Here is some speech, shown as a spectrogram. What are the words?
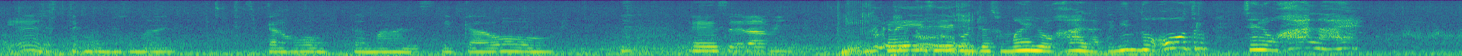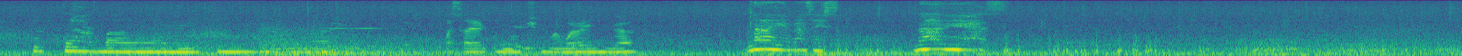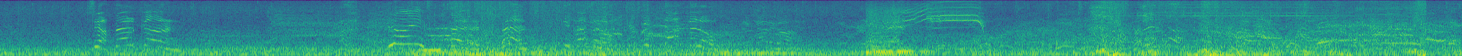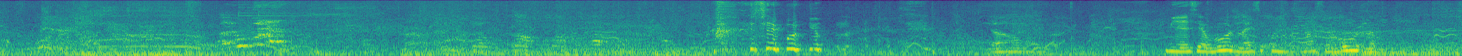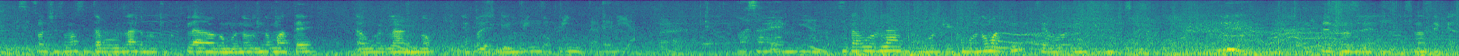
Este concha su madre. Se cagó, puta madre, se cagó. Ese era mi. Crazy contra su madre lo jala, teniendo otro, se lo jala, eh. Puta madre, puta madre. Vas a ver cómo mucho me voy a vengar. Nadie me hace esto. Nadie es. ¡Se acercan! ¡Luis! ¡Eh! ¡Eh! ¡Quitádmelo! ¡Quitádmelo! se murió. No. Mira, se burla, ese concha madre se burla. Ese concha madre se está burlando porque, claro, como no, no maté, está burlando, ¿no? Pues, Que tengo pinta de día. vas a ver, mierda, se está burlando porque como no maté, se burla. Entonces, no sé qué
